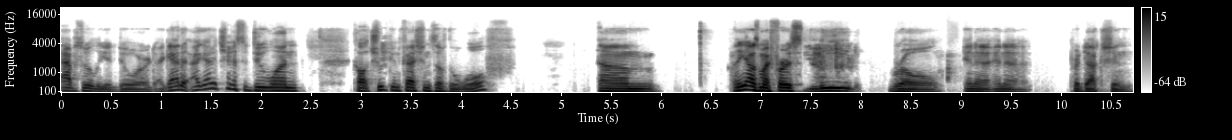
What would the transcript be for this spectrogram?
absolutely adored. I got a, I got a chance to do one called True Confessions of the Wolf. Um, I think that was my first lead role in a in a production,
